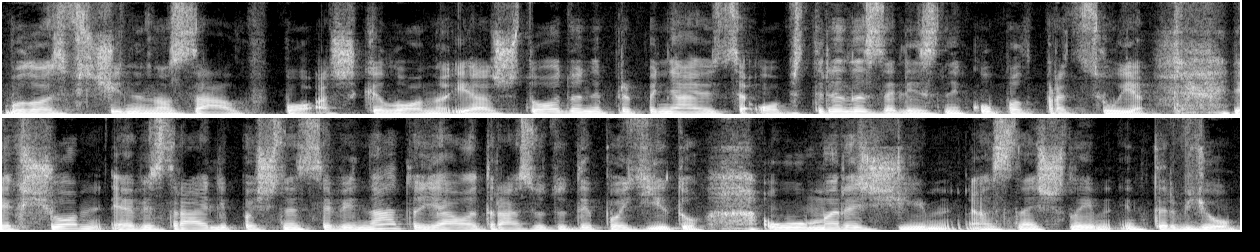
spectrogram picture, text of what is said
було вчинено залп по Ашкелону і Аждоду. Не припиняються обстріли. Залізний купол працює. Якщо в Ізраїлі почнеться війна, то я одразу туди поїду. У мережі е, знайшли інтерв'ю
